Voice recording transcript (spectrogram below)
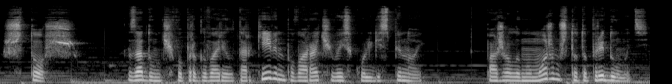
«Что ж», – задумчиво проговорил Таркевин, поворачиваясь к Ольге спиной. «Пожалуй, мы можем что-то придумать».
